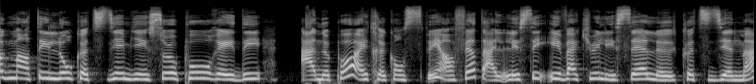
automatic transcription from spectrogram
Augmenter l'eau quotidien, bien sûr, pour aider à ne pas être constipé, en fait, à laisser évacuer les selles euh, quotidiennement.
